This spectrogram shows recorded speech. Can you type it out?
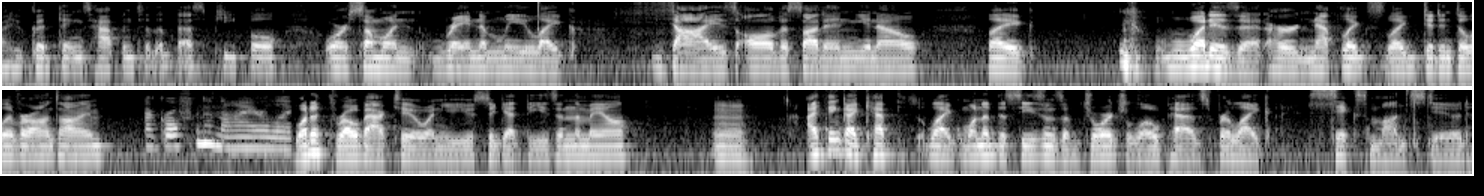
why do good things happen to the best people? Or someone randomly, like, dies all of a sudden, you know? Like, what is it? Her Netflix, like, didn't deliver on time? my girlfriend and I are like, What a throwback to when you used to get these in the mail. Mm. I think I kept like one of the seasons of George Lopez for like six months, dude.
